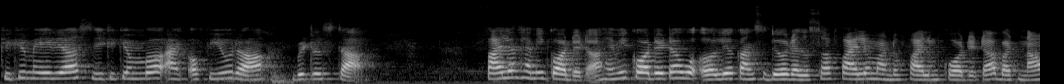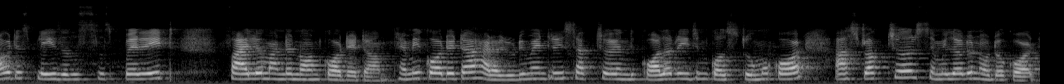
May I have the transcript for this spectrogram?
cucumaria, sea cucumber and Ophiura, brittle star. Phylum Hemichordata. Hemichordata were earlier considered as a subphylum under phylum Chordata but now it is placed as a separate phylum under non-chordata. Hemichordata had a rudimentary structure in the collar region called stomochord, a structure similar to notochord.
